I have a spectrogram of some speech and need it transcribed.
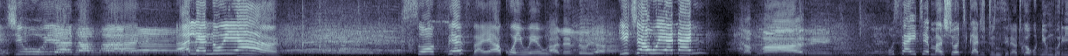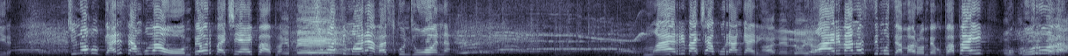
ichiuya namwari. Haleluya so fevha yako iwewe. Hallelujah. ichauya nani? Namwari. Usaite mashortcut tunzira twekudimburira tinokugarisa nguva hombe uri pacheya ipapa. Uchingoti mwari havasi kundiona. Mwari vachakurangarira. Hallelujah. mwari vanosimudza marombe kubva pai Muguruva.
